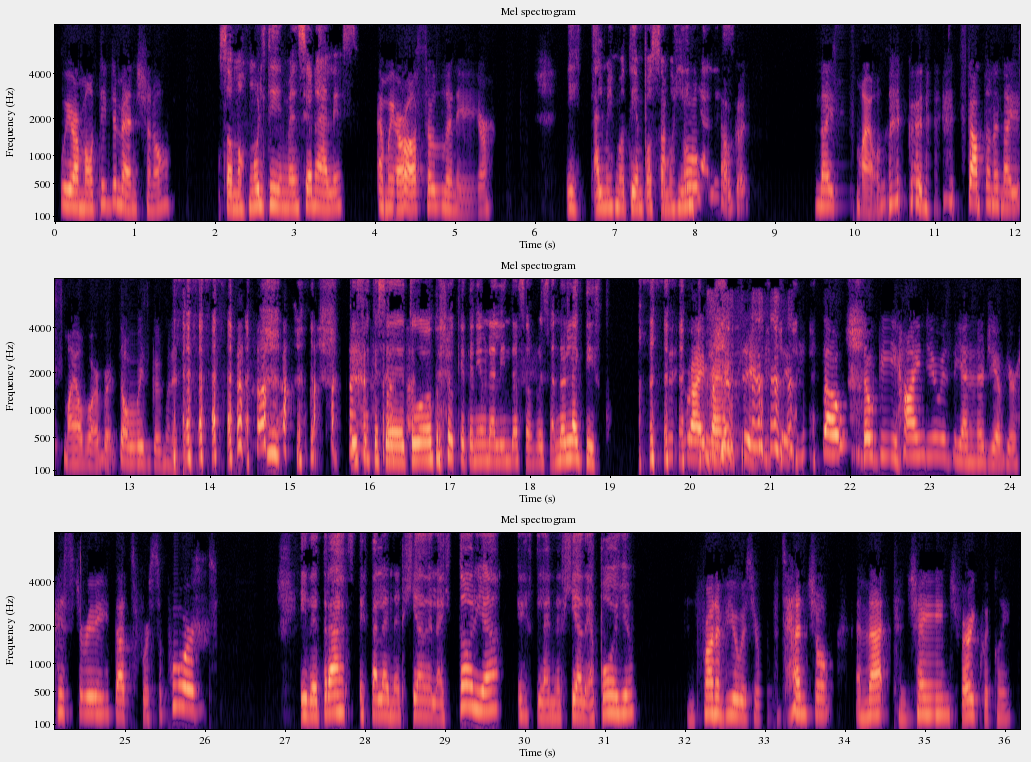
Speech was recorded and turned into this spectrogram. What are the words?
We are multidimensional Somos multidimensionales and we are also linear. y al mismo tiempo uh, somos oh, lineales. oh, good. Nice smile. Good. Stopped on a nice smile, Barbara. It's always good when it's Dice que se detuvo, pero que tenía una linda sonrisa. No like this. right, right. So, so behind you is the energy of your history. That's for support. Y detrás está la energía de la historia, es la energía de apoyo. In front of you is your potential, and that can change very quickly.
